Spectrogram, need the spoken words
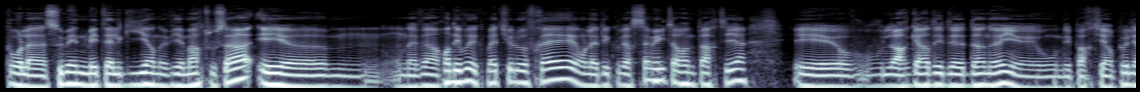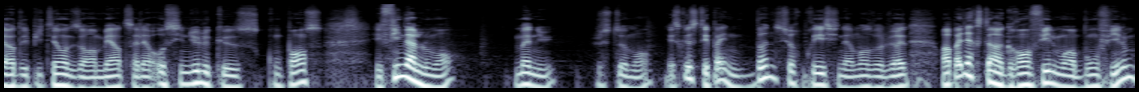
pour la semaine Metal Gear 9e art, tout ça. Et on avait un rendez-vous avec Mathieu Loffray, on l'a découvert 5 minutes avant de partir et on l'a regardé d'un œil et on est parti un peu l'air dépité en disant ah, merde, ça a l'air aussi nul que ce qu'on pense. Et finalement, Manu, justement, est-ce que c'était pas une bonne surprise finalement ce Wolverine? On va pas dire que c'était un grand film ou un bon film,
